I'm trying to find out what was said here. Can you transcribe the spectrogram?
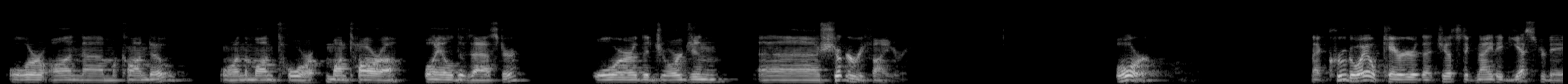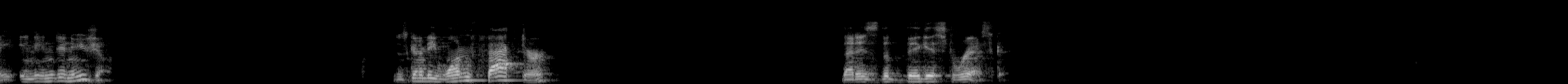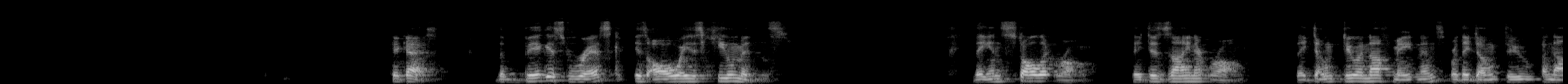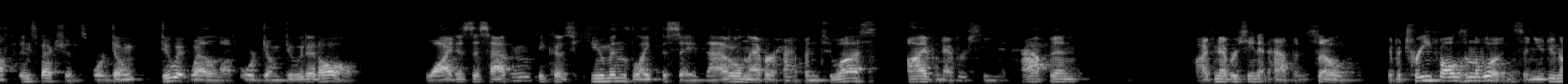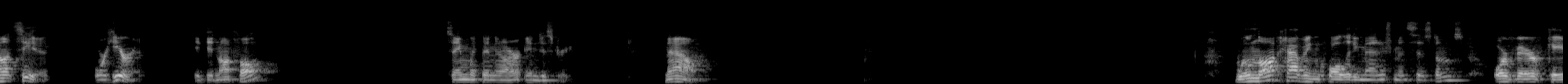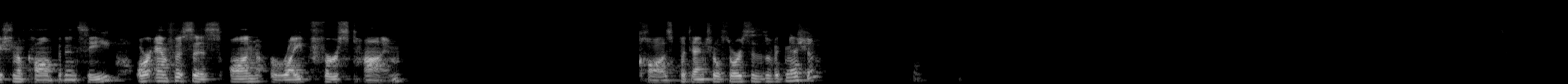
or on uh, Macondo, or on the Montor Montara oil disaster, or the Georgian uh, sugar refinery, or that crude oil carrier that just ignited yesterday in Indonesia. There's going to be one factor that is the biggest risk. Okay, guys, the biggest risk is always humans. They install it wrong. They design it wrong. They don't do enough maintenance or they don't do enough inspections or don't do it well enough or don't do it at all. Why does this happen? Because humans like to say, that'll never happen to us. I've never seen it happen. I've never seen it happen. So if a tree falls in the woods and you do not see it or hear it, it did not fall. Same within our industry. Now, will not having quality management systems or verification of competency or emphasis on right first time cause potential sources of ignition?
